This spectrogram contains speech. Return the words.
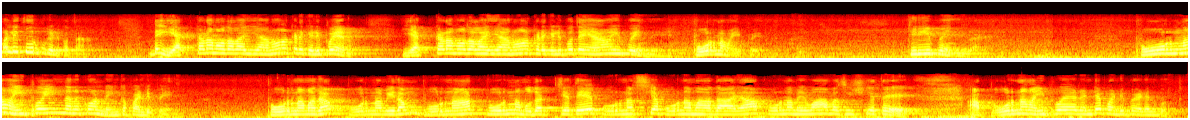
మళ్ళీ తూర్పుకి వెళ్ళిపోతాను. అంటే ఎక్కడ మొదలయ్యానో అక్కడికి వెళ్ళిపోయాను. ఎక్కడ మొదలయ్యానో అక్కడికి వెళ్ళిపోతే ఏమైపోయింది? పూర్ణమైపోయింది. తిరిగిపోయింది ఇలా పూర్ణం అయిపోయింది అనుకోండి ఇంకా పండిపోయింది. పూర్ణమద పూర్ణమిదం పూర్ణాత్ పూర్ణముదచ్యతే పూర్ణస్య పూర్ణమాదాయ పూర్ణమివావశిష్యతే. ఆ పూర్ణం అయిపోయాడంటే పండిపోయాడని గుర్తు.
